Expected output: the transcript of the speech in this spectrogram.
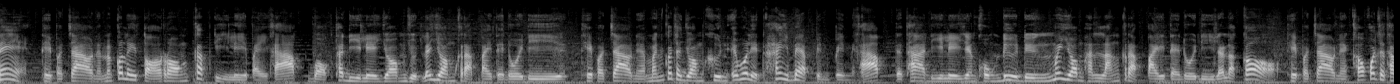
แน่ๆเทพเจ้าเนี่ยมันก็เลยต่อรองกับดีเลย์ไปครับ บอกถ้าดีเลย์ยอมหยุดและยอมกลับไปแต่โดยดี เทพเจ้าเนี่ยมันก็จะยอมคืนเอเวอเรสต์ให้แบบเป็นๆครับ แต่ถ้าดีเลย์ยังคงดื้อดึงไม่ยอมหันหลังกลับไปแต่โดยดีแล้วล่ะก็เทพเจ้าเนี่ยเขาก็จะท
